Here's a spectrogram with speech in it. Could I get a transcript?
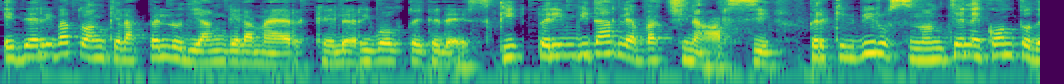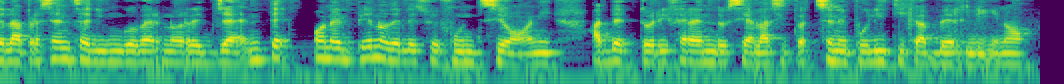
ed è arrivato anche l'appello di Angela Merkel rivolto ai tedeschi per invitarli a vaccinarsi perché il virus non tiene conto della presenza di un governo reggente o nel pieno delle sue funzioni, ha detto riferendosi alla situazione politica a Berlino.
